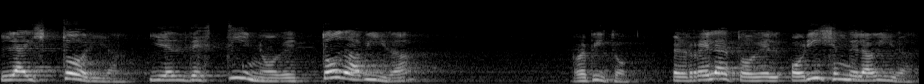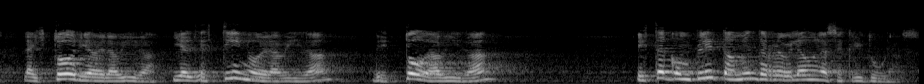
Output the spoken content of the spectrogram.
la historia y el destino de toda vida, repito, el relato del origen de la vida, la historia de la vida y el destino de la vida, de toda vida, está completamente revelado en las escrituras.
